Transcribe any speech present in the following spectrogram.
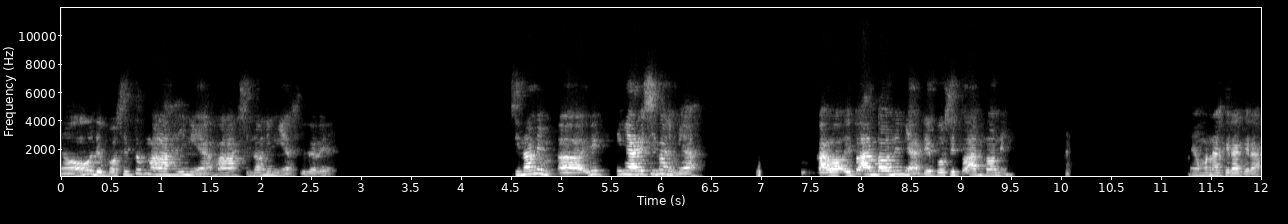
No, deposit itu malah ini ya, malah sinonim ya sebenarnya. Sinonim, eh, ini, ini nyari sinonim ya. Kalau itu antonimnya, deposit itu antonim. Yang mana kira-kira?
